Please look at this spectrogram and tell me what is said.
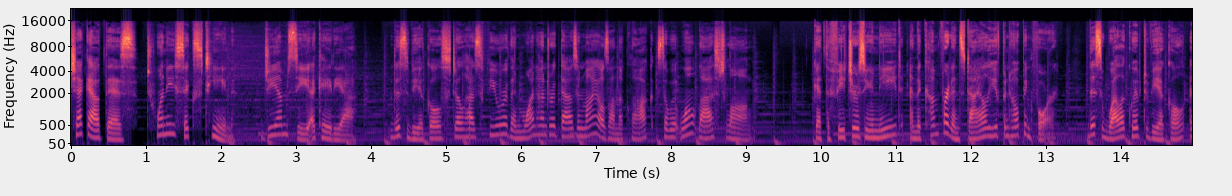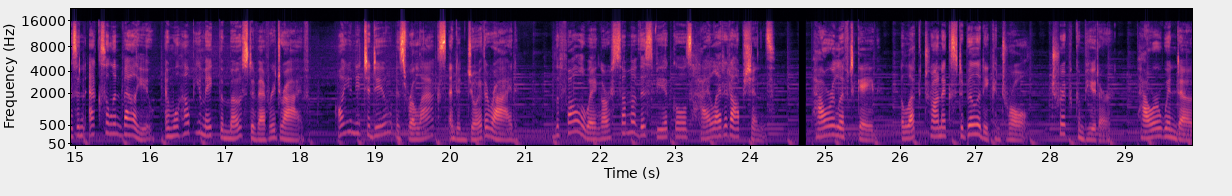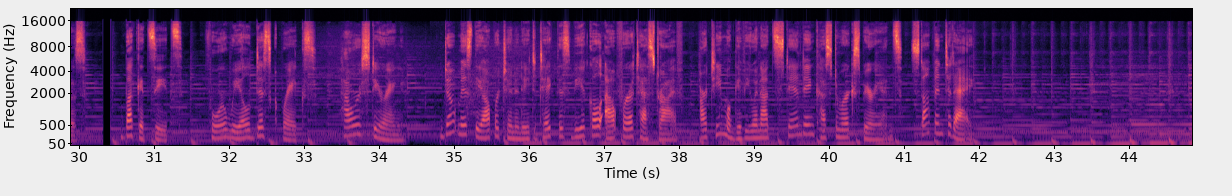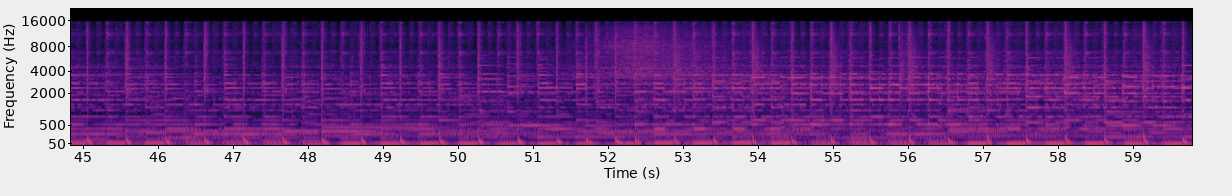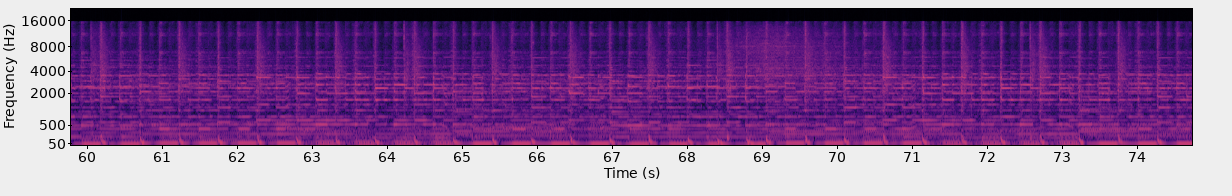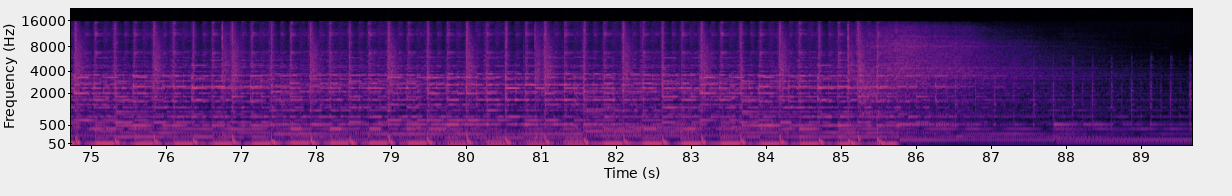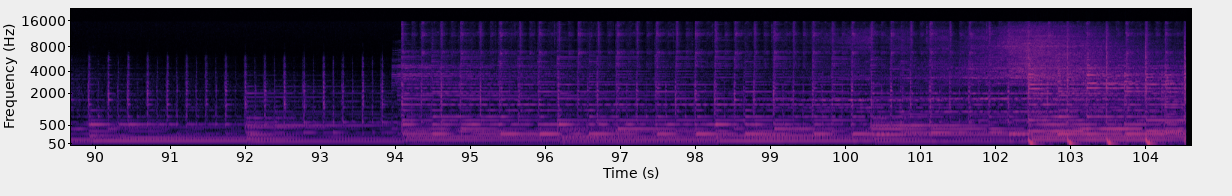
Check out this 2016 GMC Acadia. This vehicle still has fewer than 100,000 miles on the clock, so it won't last long. Get the features you need and the comfort and style you've been hoping for. This well-equipped vehicle is an excellent value and will help you make the most of every drive. All you need to do is relax and enjoy the ride. The following are some of this vehicle's highlighted options. Power liftgate, electronic stability control, trip computer, power windows, bucket seats, four-wheel disc brakes, power steering. Don't miss the opportunity to take this vehicle out for a test drive. Our team will give you an outstanding customer experience. Stop in today.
